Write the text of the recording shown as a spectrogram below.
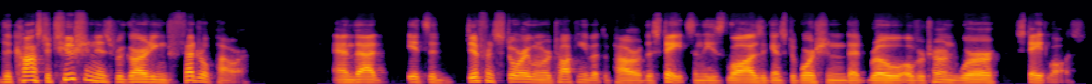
the Constitution is regarding federal power, and that it's a different story when we're talking about the power of the states. And these laws against abortion that Roe overturned were state laws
